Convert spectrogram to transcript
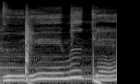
振り向け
